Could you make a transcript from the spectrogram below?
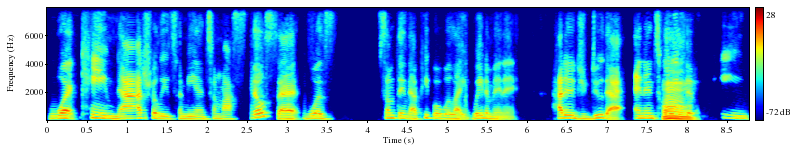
what came naturally to me and to my skill set was something that people were like, wait a minute, how did you do that? And in 2015, mm.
